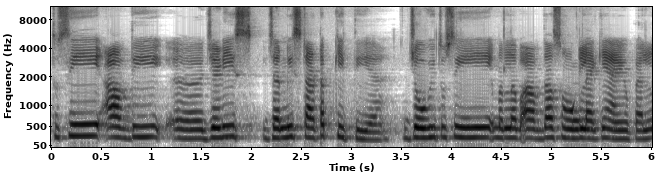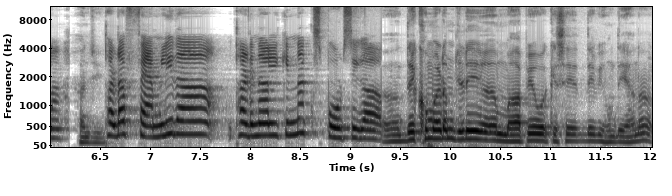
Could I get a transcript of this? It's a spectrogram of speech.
ਤੁਸੀਂ ਆਪਦੀ ਜਿਹੜੀ ਜਰਨੀ ਸਟਾਰਟਅਪ ਕੀਤੀ ਹੈ ਜੋ ਵੀ ਤੁਸੀਂ ਮਤਲਬ ਆਪਦਾ Song ਲੈ ਕੇ ਆਏ ਹੋ ਪਹਿਲਾਂ ਹਾਂਜੀ। ਤੁਹਾਡਾ ਫੈਮਿਲੀ ਦਾ ਤੁਹਾਡੇ ਨਾਲ ਕਿੰਨਾ ਸਪੋਰਟ ਸੀਗਾ? ਅ, ਦੇਖੋ ਮੈਡਮ ਜਿਹੜੇ ਅ, ਮਾਪਿਓ ਆ ਕਿਸੇ ਦੇ ਵੀ ਹੁੰਦੇ ਆ ਨਾ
